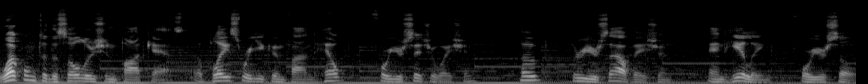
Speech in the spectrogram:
Welcome to the Solution Podcast, a place where you can find help for your situation, hope through your salvation, and healing for your soul.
